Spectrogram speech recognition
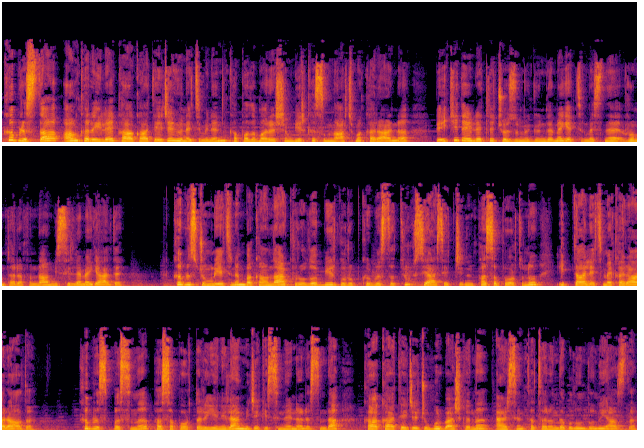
Kıbrıs'ta Ankara ile KKTC yönetiminin Kapalı Maraş'ın bir kısmını açma kararını ve iki devletli çözümü gündeme getirmesine Rum tarafından misilleme geldi. Kıbrıs Cumhuriyeti'nin Bakanlar Kurulu bir grup Kıbrıslı Türk siyasetçinin pasaportunu iptal etme kararı aldı. Kıbrıs basını pasaportları yenilenmeyecek isimlerin arasında KKTC Cumhurbaşkanı Ersin Tatar'ın da bulunduğunu yazdı.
